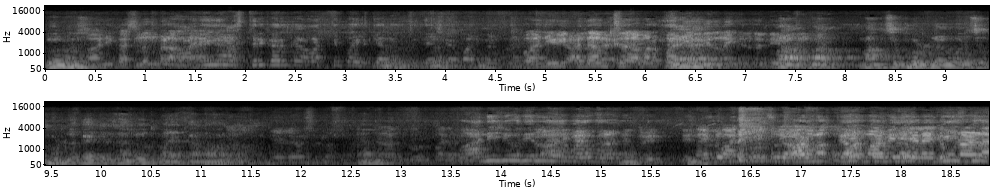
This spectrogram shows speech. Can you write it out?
दोन वर्ष. पाणी कसलंच मिळालं नाही. आणि अस्थिरीकरण करावं लागते पहिलं केलं होतं त्याशिवाय पाणी मिळत नाही. पाणी विकलं आमचं आम्हाला पाणी दिलं नाही. मा- मा- मागचं फोडलं वरचं फोडलं काहीतरी झालं होतं माझ्या कानावर. हा? पाणी जीव दिलं नाही बरोबर. फॉर्म फॉर्म आम्ही दिलेला आहे तो उन्हाळा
